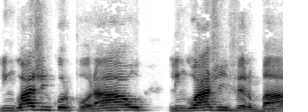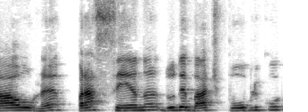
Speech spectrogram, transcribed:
linguagem corporal, linguagem verbal, né? Para a cena do debate público,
